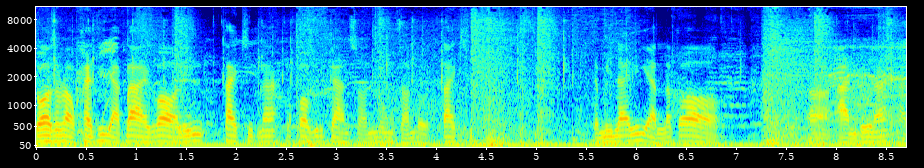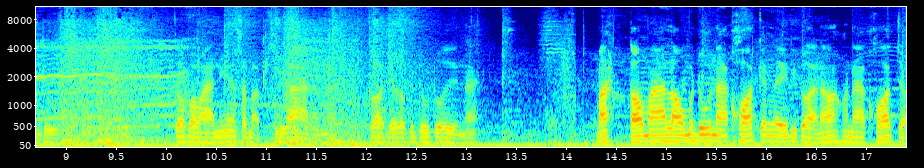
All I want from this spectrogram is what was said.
ก็สำหรับใครที่อยากได้ก็ลิงก์ใต้คลิปนะ แล้วก็วิธีการสอนลงสอนโหลดใต้คลิป จะมีรายละเอียดแล้วก็อ่านดูนะอ่านดู ก็ประมาณนี้สำหรับคีร่านะนะก็เดี๋ยวเราไปดูตัวอื่นนะ มาต่อมาเรามาดูนาคอสกันเลยดีกว่าเนาะนาคอสจะ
